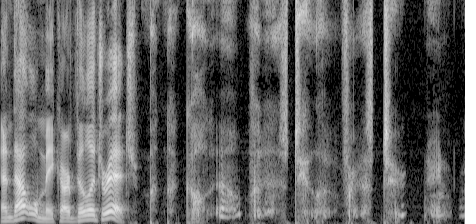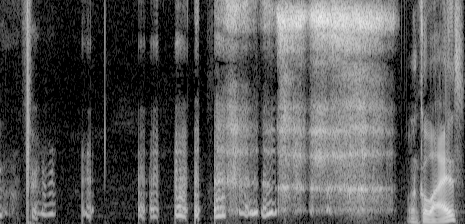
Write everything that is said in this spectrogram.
and that will make our village rich. But the gold output is too low for us to. Uncle Wise?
